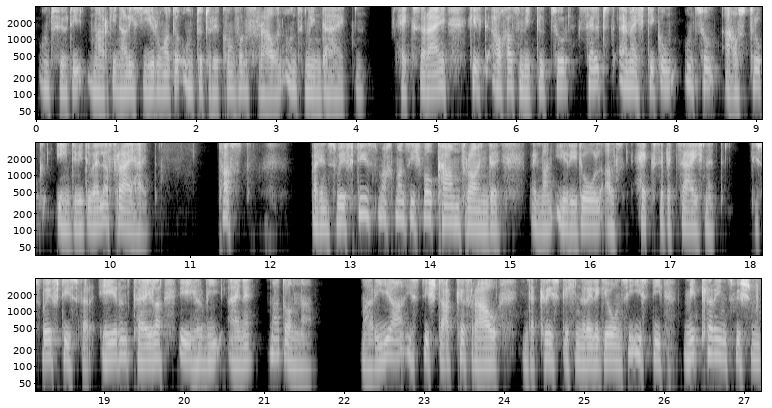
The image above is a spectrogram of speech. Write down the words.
und für die Marginalisierung oder Unterdrückung von Frauen und Minderheiten. Hexerei gilt auch als Mittel zur Selbstermächtigung und zum Ausdruck individueller Freiheit. Passt. Bei den Swifties macht man sich wohl kaum Freunde, wenn man ihr Idol als Hexe bezeichnet. Die Swifties verehren Taylor eher wie eine Madonna. Maria ist die starke Frau in der christlichen Religion. Sie ist die Mittlerin zwischen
